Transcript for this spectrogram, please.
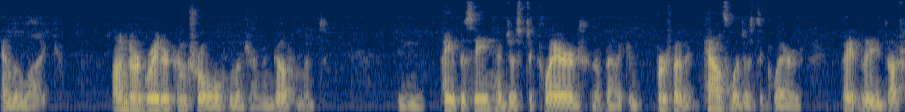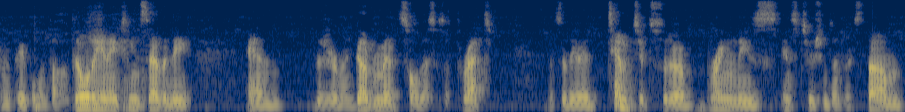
and the like under greater control from the German government. The papacy had just declared, or Vatican, First Vatican Council had just declared the doctrine of papal infallibility in 1870, and the German government saw this as a threat. And so they attempted to sort of bring these institutions under its thumb.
